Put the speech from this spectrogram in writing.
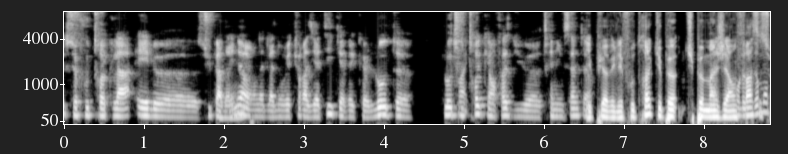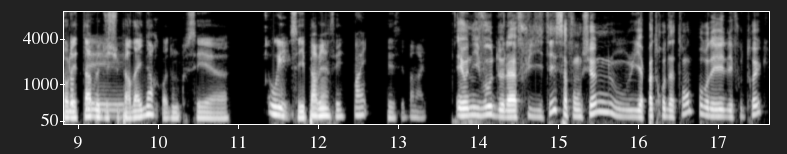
ce food truck là et le euh, Super. Diner. Et on a de la nourriture asiatique avec euh, l'autre l'autre Ouais. food truck qui est en face du euh, training center. Et puis avec les food trucks, tu peux tu peux manger en On face sur les tables et- du super diner quoi. Donc c'est euh, Oui. c'est hyper bien fait. Oui. C'est pas mal. Et au niveau de la fluidité, ça fonctionne ou il n'y a pas trop d'attente pour les, les food trucks?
